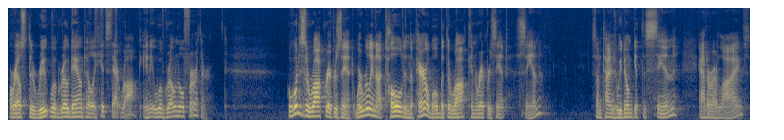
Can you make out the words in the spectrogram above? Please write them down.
or else the root will grow down till it hits that rock and it will grow no further. Well, what does the rock represent? We're really not told in the parable, but the rock can represent sin. Sometimes we don't get the sin out of our lives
